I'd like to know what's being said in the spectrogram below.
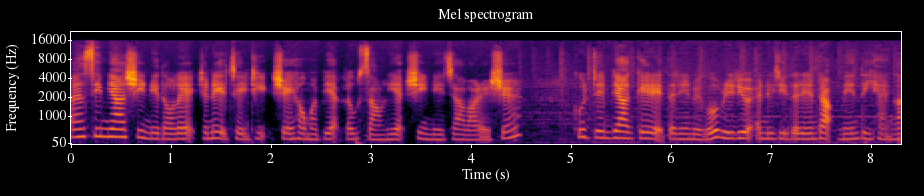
ဖန်ဆီးများရှိနေတော့လဲယနေ့အချိန်ထိရှေးဟုံမပြတ်လှုပ်ဆောင်လျက်ရှိနေကြပါရရှင်။ ခုတင်ပြခဲ့တဲ့သတင်းတွေကို Radio Energy သတင်းတောက်မင်းတီဟန်က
